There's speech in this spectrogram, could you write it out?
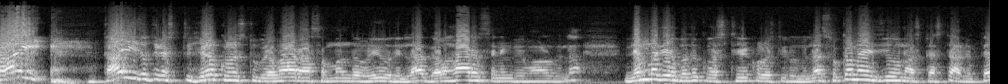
ತಾಯಿ ತಾಯಿ ಜೊತೆಗೆ ಅಷ್ಟು ಹೇಳ್ಕೊಳ್ಳೋಷ್ಟು ವ್ಯವಹಾರ ಸಂಬಂಧ ಉಳಿಯುವುದಿಲ್ಲ, ವ್ಯವಹಾರ ಸನಿಂಗ್ ಮಾಡುವುದಿಲ್ಲ, ನೆಮ್ಮದಿಯ ಬದುಕು ಅಷ್ಟು ಹೇಳ್ಕೊಳ್ಳೋಷ್ಟು ಇರುವುದಿಲ್ಲ, ಸುಖಮಯ ಜೀವನ ಅಷ್ಟು ಕಷ್ಟ ಆಗುತ್ತೆ.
